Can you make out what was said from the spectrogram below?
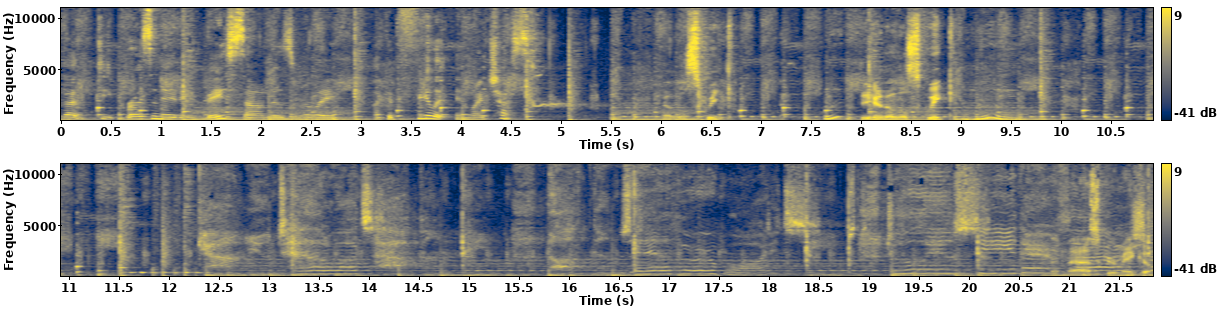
That deep resonating bass sound is really, I could feel it in my chest. That little squeak. Do you hear the little squeak? Mm. Can you tell what's happening? Nothing's ever what it seems. Do you see their That mask or makeup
